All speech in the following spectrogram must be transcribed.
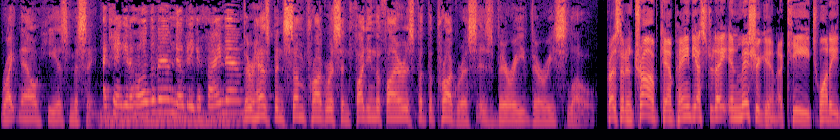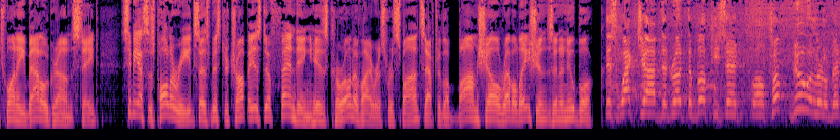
Right now, he is missing. I can't get a hold of him. Nobody can find him. There has been some progress in fighting the fires, but the progress is very, very slow. President Trump campaigned yesterday in Michigan, a key 2020 battleground state. CBS's Paula Reid says Mr. Trump is defending his coronavirus response after the bombshell revelations in a new book. This whack job that wrote the book, he said, Well, Trump knew a little bit.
